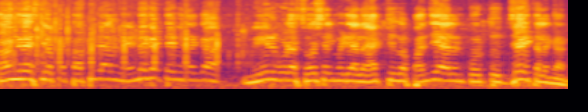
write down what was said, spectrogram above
కాంగ్రెస్ యొక్క తప్పిదాలను ఎండగట్టే విధంగా మీరు కూడా సోషల్ మీడియాలో యాక్టివ్గా పనిచేయాలని కోరుతూ జై తెలంగాణ.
